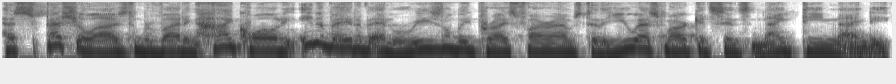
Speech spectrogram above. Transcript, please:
has specialized in providing high quality, innovative, and reasonably priced firearms to the U.S. market since 1990.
